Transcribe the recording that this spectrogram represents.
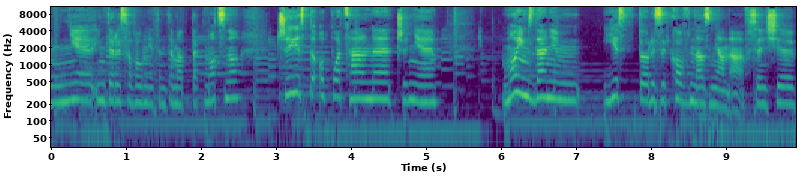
nie interesował mnie ten temat tak mocno. Czy jest to opłacalne, czy nie? Moim zdaniem jest to ryzykowna zmiana. W sensie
